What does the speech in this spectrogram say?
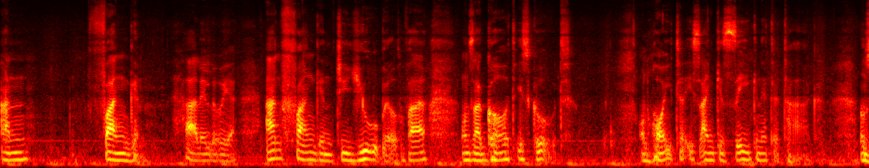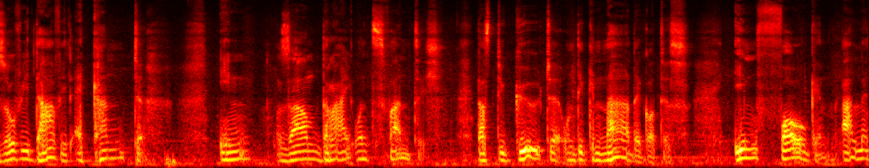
anfangen. Halleluja. Anfangen zu jubeln, weil unser Gott ist gut. Und heute ist ein gesegneter Tag. Und so wie David erkannte in Psalm 23, dass die Güte und die Gnade Gottes ihm folgen alle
